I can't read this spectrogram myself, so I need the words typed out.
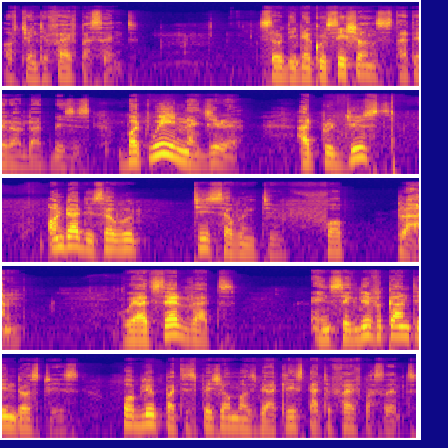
of 25 percent. So the negotiations started on that basis. But we in Nigeria had produced under the 7074 plan, we had said that in significant industries, public participation must be at least 35%.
